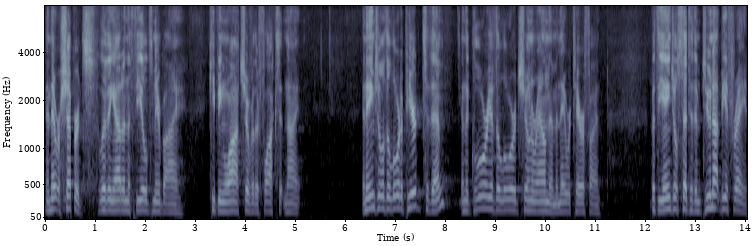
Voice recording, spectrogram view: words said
And there were shepherds living out in the fields nearby keeping watch over their flocks at night. An angel of the Lord appeared to them, and the glory of the Lord shone around them, and they were terrified. But the angel said to them, Do not be afraid.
